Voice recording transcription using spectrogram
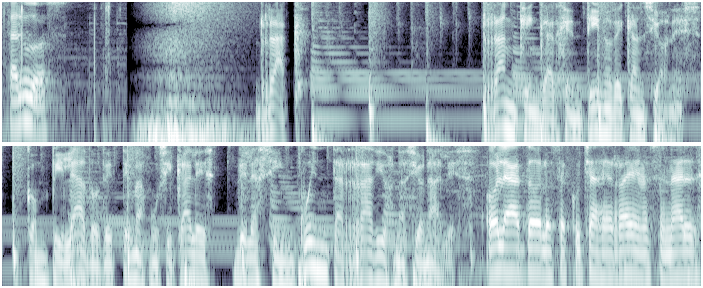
Saludos. Rack. Ranking argentino de canciones compilado de temas musicales de las 50 radios nacionales. Hola a todos los escuchas de Radio Nacional,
